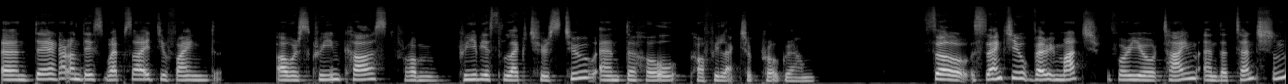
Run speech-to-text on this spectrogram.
And there on this website, you find our screencast from previous lectures too, and the whole coffee lecture program. So thank you very much for your time and attention.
